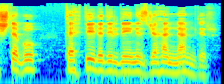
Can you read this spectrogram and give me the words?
İşte bu tehdit edildiğiniz cehennemdir.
